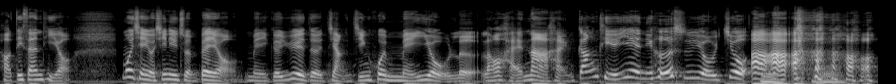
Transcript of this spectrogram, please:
好，第三题哦，目前有心理准备哦，每个月的奖金会没有了，然后还呐喊钢铁业，你何时有救啊啊啊！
